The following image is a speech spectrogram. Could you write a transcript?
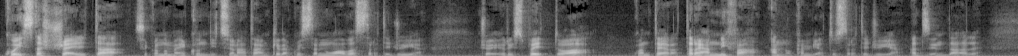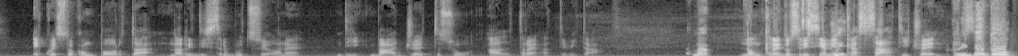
questa scelta secondo me è condizionata anche da questa nuova strategia. Cioè rispetto a quant'era tre anni fa hanno cambiato strategia aziendale e questo comporta la ridistribuzione di budget su altre attività. Ma non credo se li siano incassati, cioè ripeto,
